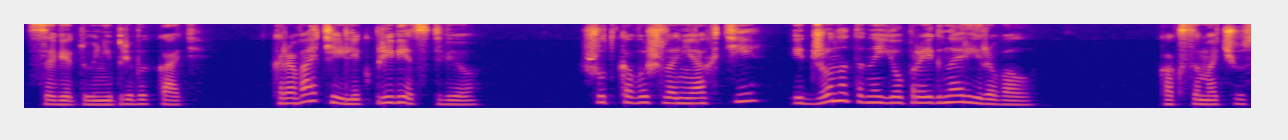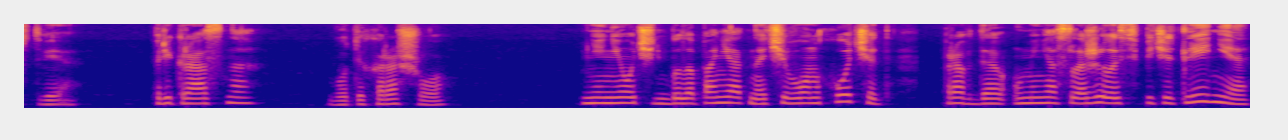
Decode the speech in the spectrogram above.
Советую не привыкать» кровати или к приветствию?» Шутка вышла не ахти, и Джонатан ее проигнорировал. «Как самочувствие?» «Прекрасно. Вот и хорошо». Мне не очень было понятно, чего он хочет, правда, у меня сложилось впечатление,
